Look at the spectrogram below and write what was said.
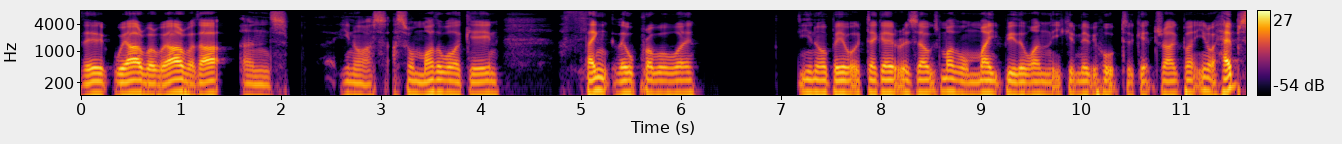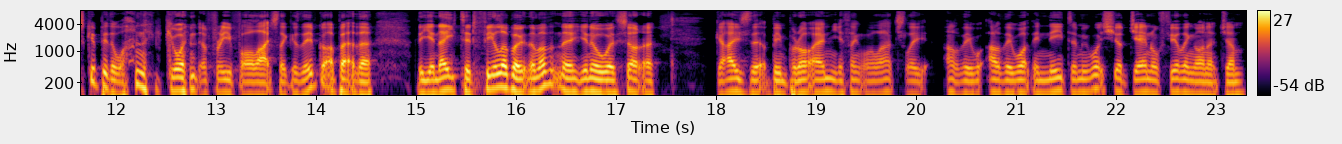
they we are where we are with that. And you know, I, I saw Motherwell again. I think they'll probably, you know, be able to dig out results. Motherwell might be the one that you could maybe hope to get dragged, but you know, Hibs could be the one that go into free fall actually because they've got a bit of the the United feel about them, haven't they? You know, with sort of guys that have been brought in. You think, well, actually, are they are they what they need? I mean, what's your general feeling on it, Jim?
